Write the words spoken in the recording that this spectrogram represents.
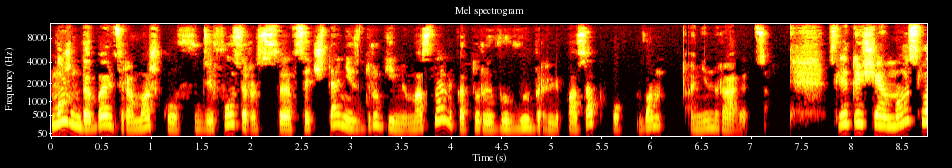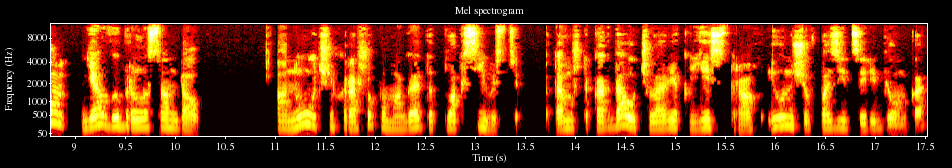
можно добавить ромашку в диффузор с, в сочетании с другими маслами, которые вы выбрали по запаху, вам они нравятся. Следующее масло я выбрала сандал. Оно очень хорошо помогает от плаксивости, потому что когда у человека есть страх, и он еще в позиции ребенка,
